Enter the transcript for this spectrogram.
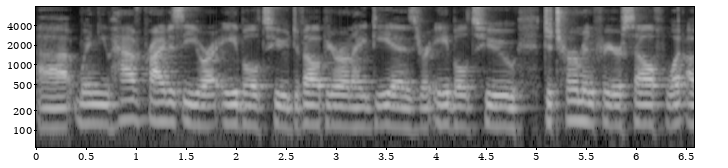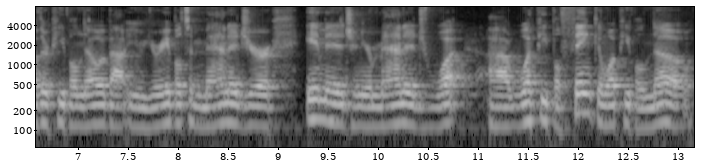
Uh, when you have privacy, you are able to develop your own ideas. You're able to determine for yourself what other people know about you. You're able to manage your image and you manage what uh, what people think and what people know.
